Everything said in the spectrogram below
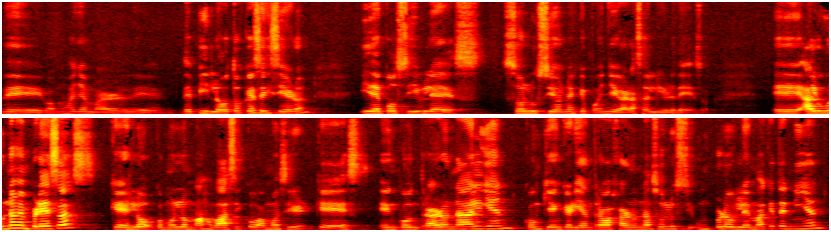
de vamos a llamar, de, de pilotos que se hicieron y de posibles soluciones que pueden llegar a salir de eso. Eh, algunas empresas, que es lo, como lo más básico, vamos a decir, que es encontraron a alguien con quien querían trabajar una solución, un problema que tenían,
